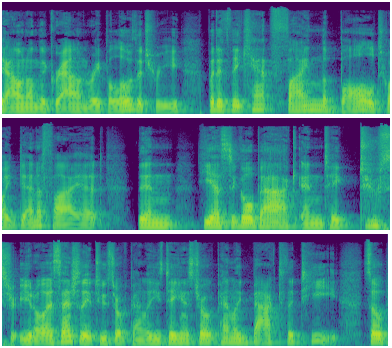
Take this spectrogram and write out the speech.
down on the ground right below the tree. But if they can't find the ball to identify it, then he has to go back and take two, you know, essentially a two stroke penalty. He's taking a stroke penalty back to the tee. So,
